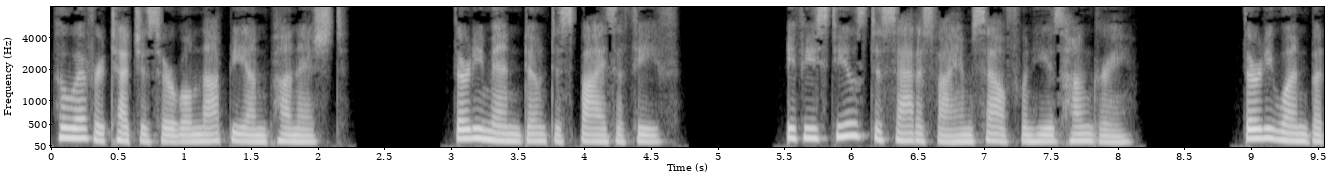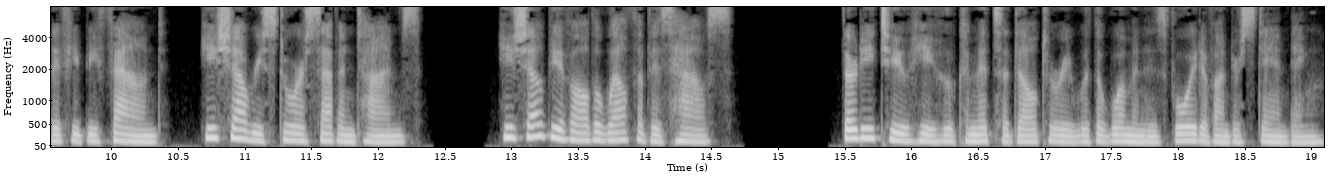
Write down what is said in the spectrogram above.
Whoever touches her will not be unpunished. 30 Men don't despise a thief. If he steals to satisfy himself when he is hungry. 31 But if he be found, he shall restore seven times. He shall give all the wealth of his house. 32 He who commits adultery with a woman is void of understanding.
